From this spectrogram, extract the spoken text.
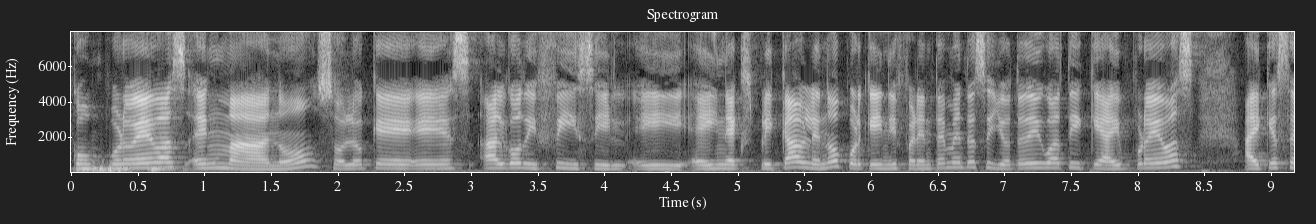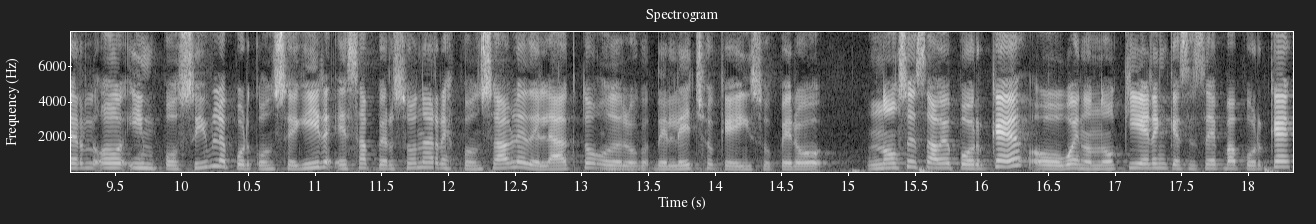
con pruebas en mano, solo que es algo difícil y- e inexplicable, ¿no? Porque indiferentemente si yo te digo a ti que hay pruebas, hay que hacer lo imposible por conseguir esa persona responsable del acto o del hecho que hizo, pero no se sabe por qué, o bueno, no quieren que se sepa por qué.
